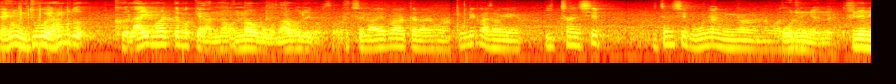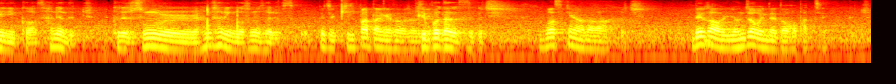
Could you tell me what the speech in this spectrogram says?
제가 형 유튜브에 한 번도 그 라이브 할 때밖에 안, 나, 안 나와보고 나와본 적이 없어 그치 라이브 할 때 말고 우리가 저기 2010 2015년 6년 만난 거 5, 같아. 6년은 9년이니까 4년 됐죠 그때 저 21살인가 20살이었을 거예요. 그치 길바닥에서 저기 길바닥에서 그치. 버스킹 하다가 그치. 내가 연적인데 너가 봤지? 그쵸.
